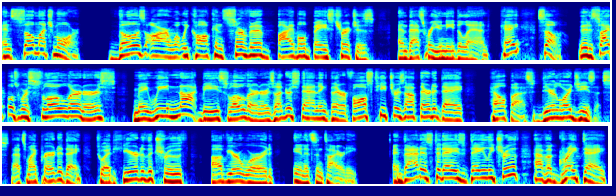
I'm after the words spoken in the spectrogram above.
and so much more. Those are what we call conservative Bible based churches. And that's where you need to land. Okay. So the disciples were slow learners. May we not be slow learners, understanding there are false teachers out there today. Help us, dear Lord Jesus. That's my prayer today to adhere to the truth of your word in its entirety. And that is today's daily truth. Have a great day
